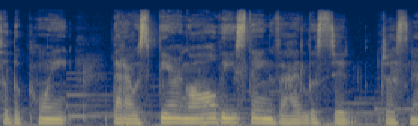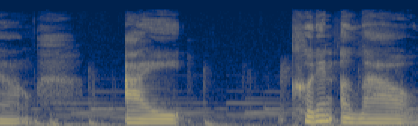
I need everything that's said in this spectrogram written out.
to the point that I was fearing all these things I had listed just now, I couldn't allow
